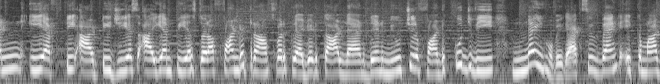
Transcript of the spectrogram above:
NEFT RTGS IMPS ਦੁਆਰਾ ਫੰਡ ਟ੍ਰਾਂਸਫਰ ਕ੍ਰੈਡਿਟ ਕਾਰਡ ਲੈਣ ਦੇਣ ਮਿਊਚੁਅਲ ਫੰਡ ਕੁਝ ਵੀ ਨਹੀਂ ਹੋਵੇਗਾ। ਐਕਸਿਸ ਬੈਂਕ 1 ਮਾਰਚ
